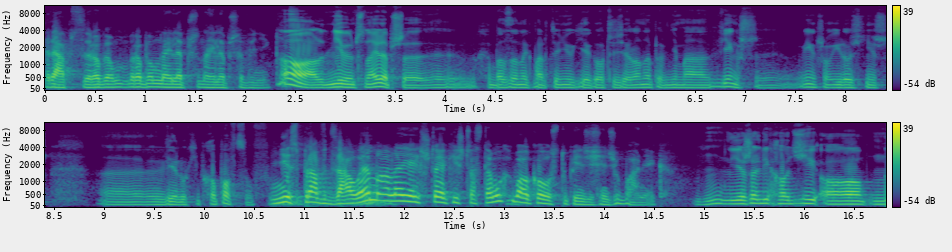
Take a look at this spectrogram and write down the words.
Rapsy robią, robią najlepsze, najlepsze wyniki. No, ale nie wiem, czy najlepsze. E, Chyba Zenek Martyniuk i jego oczy zielone pewnie ma większy, większą ilość niż e, wielu hip-hopowców. Nie sprawdzałem, ale jeszcze jakiś czas temu chyba około 150 baniek. Mhm. Jeżeli chodzi o m,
